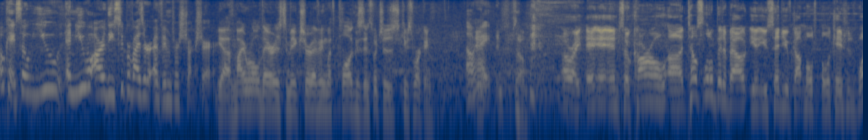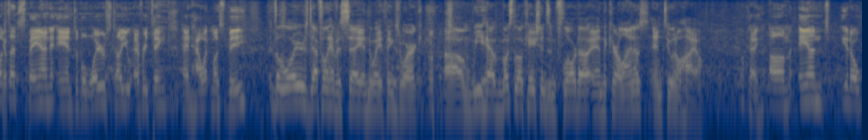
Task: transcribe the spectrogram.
Okay, so you, and you are the supervisor of infrastructure. Yeah, my role there is to make sure everything with plugs and switches keeps working. All right. And, and so. All right, and, and so Carl, uh, tell us a little bit about, you, you, said you've got multiple locations. What's yep. that span, and do the lawyers tell you everything and how it must be? The lawyers definitely have a say in the way things work. um, we have most of the locations in Florida and the Carolinas, and two in Ohio. Okay, um, and you know,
